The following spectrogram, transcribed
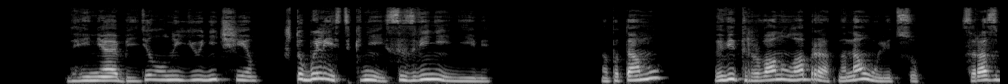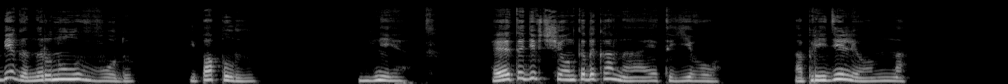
Да и не обидел он ее ничем, чтобы лезть к ней с извинениями. А потому вид рванул обратно на улицу, с разбега нырнул в воду и поплыл. Нет, эта девчонка доконает его. Определенно.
